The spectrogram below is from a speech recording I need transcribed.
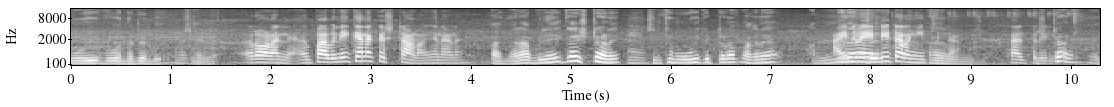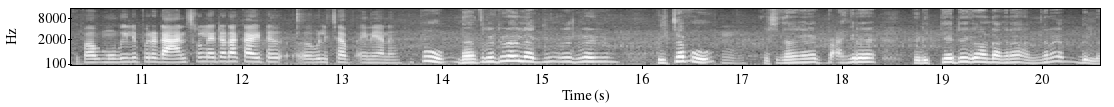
മൂവി ഇപ്പോൾ വന്നിട്ടുണ്ട്. റോൾ തന്നെ. അഭിനയിക്കാനൊക്കെ ഇഷ്ടമാണോ അങ്ങനെയാണ്? ആ ഞാൻ അഭിനയിക്കാൻ ഇഷ്ടമാണ് പക്ഷെ എനിക്ക് മൂവി കിട്ടണം അങ്ങനെ അങ്ങനെ അതിന് വേണ്ടിയിട്ട് ഇറങ്ങിയിട്ടില്ല. താല്പര്യമില്ല. അപ്പൊ മൂവിയിൽ ഇപ്പൊ ഒരു ഡാൻസ് റിലേറ്റഡ് ഒക്കെ ആയിട്ട് വിളിച്ച എങ്ങനെയാണ്? പോവും. ഡാൻസ് റിലേറ്റഡ് ആക്ടിങ് റിലേറ്റഡ് വിളിച്ചാൽ പോവും. പക്ഷെ ഞാൻ അങ്ങനെ ഭയങ്കര ഡെഡിക്കേറ്റ് ഒക്കെ ഉണ്ട് അങ്ങനെ അങ്ങനെ ഇതില്ല.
